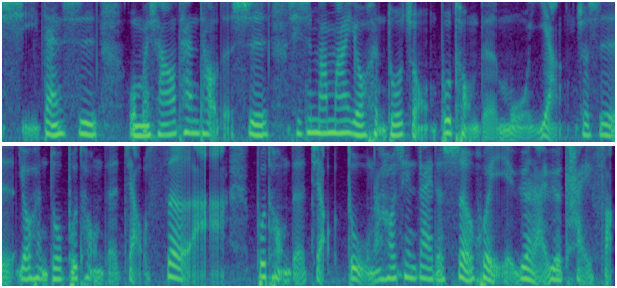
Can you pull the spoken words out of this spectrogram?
系，但是我们想要探讨的是，其实妈妈有很多种不同的模样，就是有很多不同的角色啊，不同的角度。然后现在的社会也越来越开放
